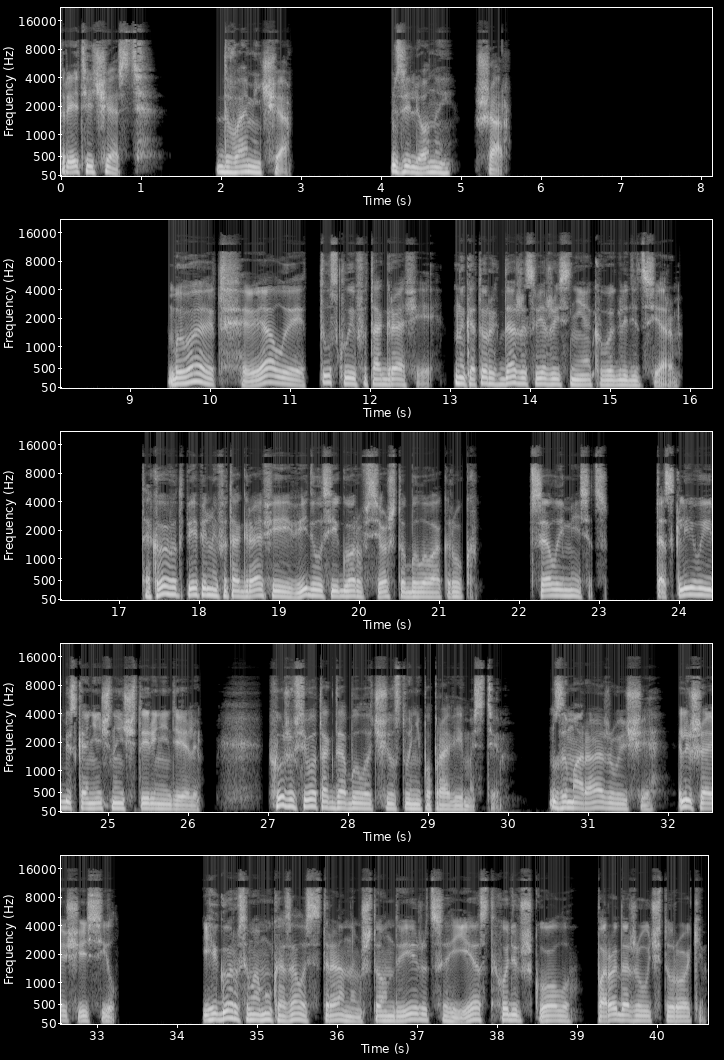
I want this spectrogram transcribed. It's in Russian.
Третья часть. Два меча. Зеленый шар. Бывают вялые, тусклые фотографии, на которых даже свежий снег выглядит серым. Такой вот пепельной фотографией виделось Егору все, что было вокруг. Целый месяц. Тоскливые и бесконечные четыре недели. Хуже всего тогда было чувство непоправимости. Замораживающее, лишающее сил. Егору самому казалось странным, что он движется, ест, ходит в школу, порой даже учит уроки.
